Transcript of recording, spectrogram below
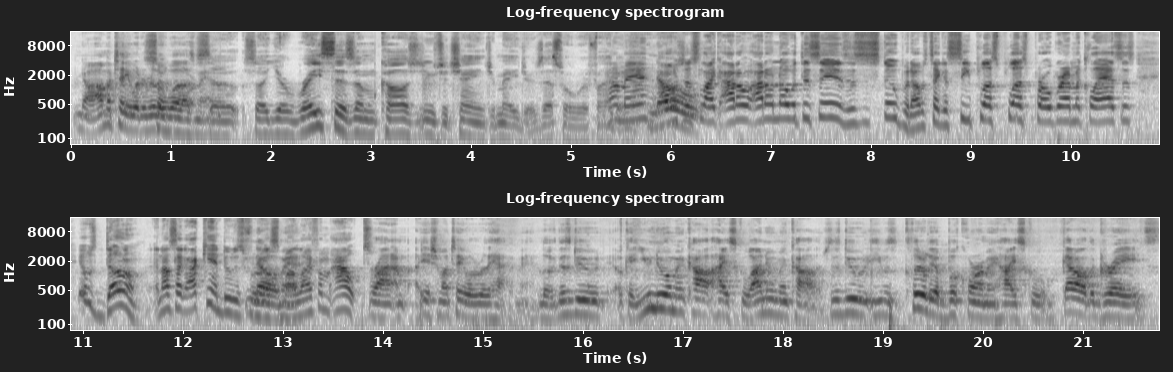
No, I'm gonna tell you what it really So- was, man. So, so your racism caused you to change your majors. That's what we're finding. Oh man, out. No. I was just like, I don't, I don't know what this is. This is stupid. I was taking C plus plus programming classes. It was dumb, and I was like, I can't do this for the No, rest of my life. I'm out. Ryan, I'm, Ish, I'm gonna tell you what really happened, man. Look, this dude. Okay, you knew him in col- high school. I knew him in college. This dude, he was clearly a bookworm in high school. Got all the grades,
